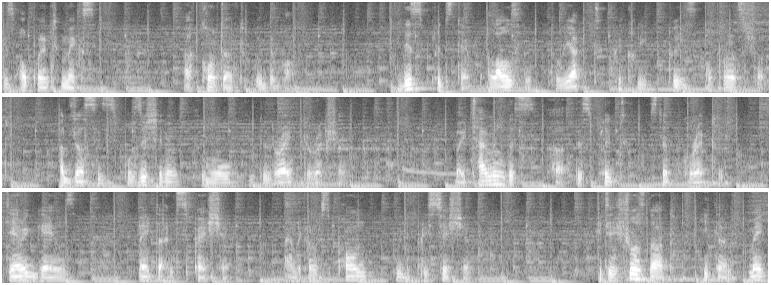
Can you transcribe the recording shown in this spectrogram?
his opponent makes a contact with the ball. This split step allows him to react quickly to his opponent's shot, adjust his positioning to move into the right direction. By timing this, uh, the split step correctly, Djere gains better anticipation and can respond with precision. It ensures that he can make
